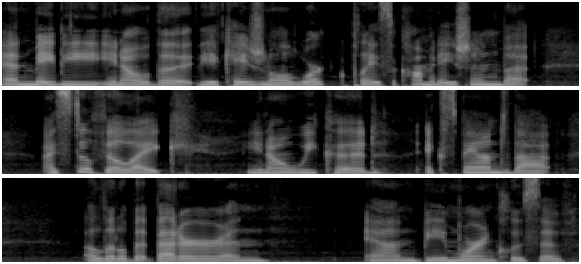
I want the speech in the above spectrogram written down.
and maybe you know the the occasional workplace accommodation but i still feel like you know we could expand that a little bit better and and be more inclusive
